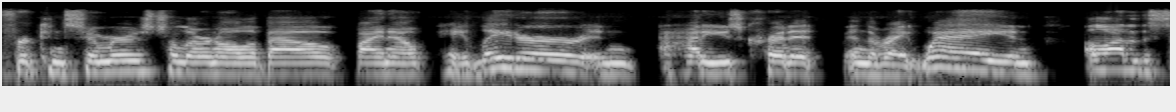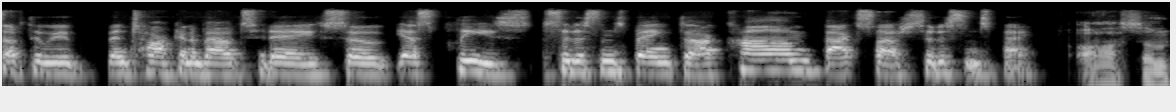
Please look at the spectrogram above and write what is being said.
for consumers to learn all about buy now, pay later and how to use credit in the right way and a lot of the stuff that we've been talking about today. So yes, please, citizensbank.com backslash citizens pay. Awesome.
